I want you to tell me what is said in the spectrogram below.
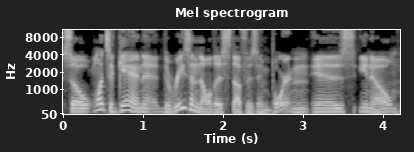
So once again, the reason all this stuff is important is you know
